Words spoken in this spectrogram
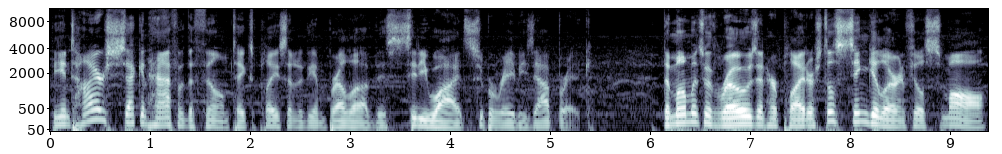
The entire second half of the film takes place under the umbrella of this citywide super rabies outbreak. The moments with Rose and her plight are still singular and feel small,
